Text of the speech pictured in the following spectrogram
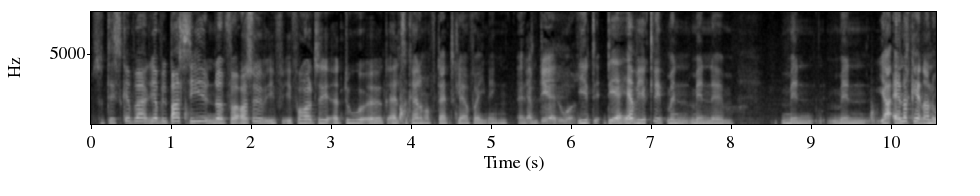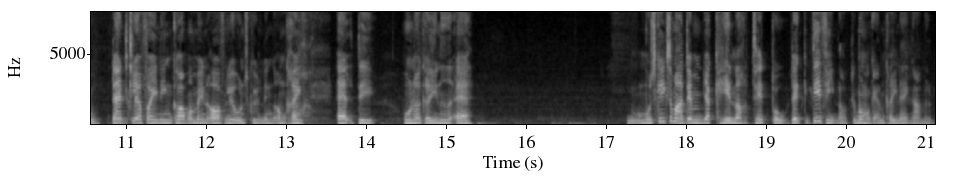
Så det skal være, jeg vil bare sige, noget for, også i, i forhold til, at du øh, altid kalder mig for Dansk Lærerforeningen. At, Jamen, det er du også. Ja, det, det er jeg virkelig, men, men, øh, men, men jeg anerkender nu. Dansk Lærerforeningen kommer med en offentlig undskyldning omkring alt det, hun har grinet af. Måske ikke så meget dem, jeg kender tæt på. Det, det er fint nok, det må man gerne grine af en gang imellem.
